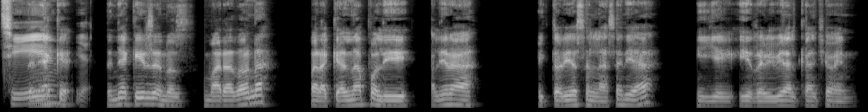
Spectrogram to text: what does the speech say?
Sí. Tenía que, ya- tenía que irsenos Maradona para que el Napoli saliera victorioso en la Serie A y, y reviviera el calcio en,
